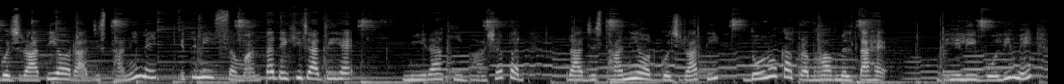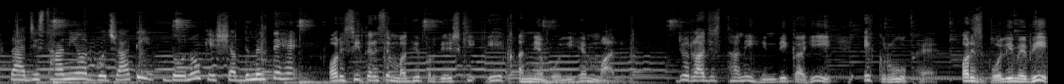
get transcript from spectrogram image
गुजराती और राजस्थानी में इतनी समानता देखी जाती है। मीरा की भाषा पर राजस्थानी और गुजराती दोनों का प्रभाव मिलता है। भीली बोली में राजस्थानी और गुजराती दोनों के शब्द मिलते हैं। और इसी तरह से मध्य प्रदेश की एक अन्य बोली है मालवी, जो राजस्थानी हिंदी का ही एक रूप है। और इस बोली में भी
